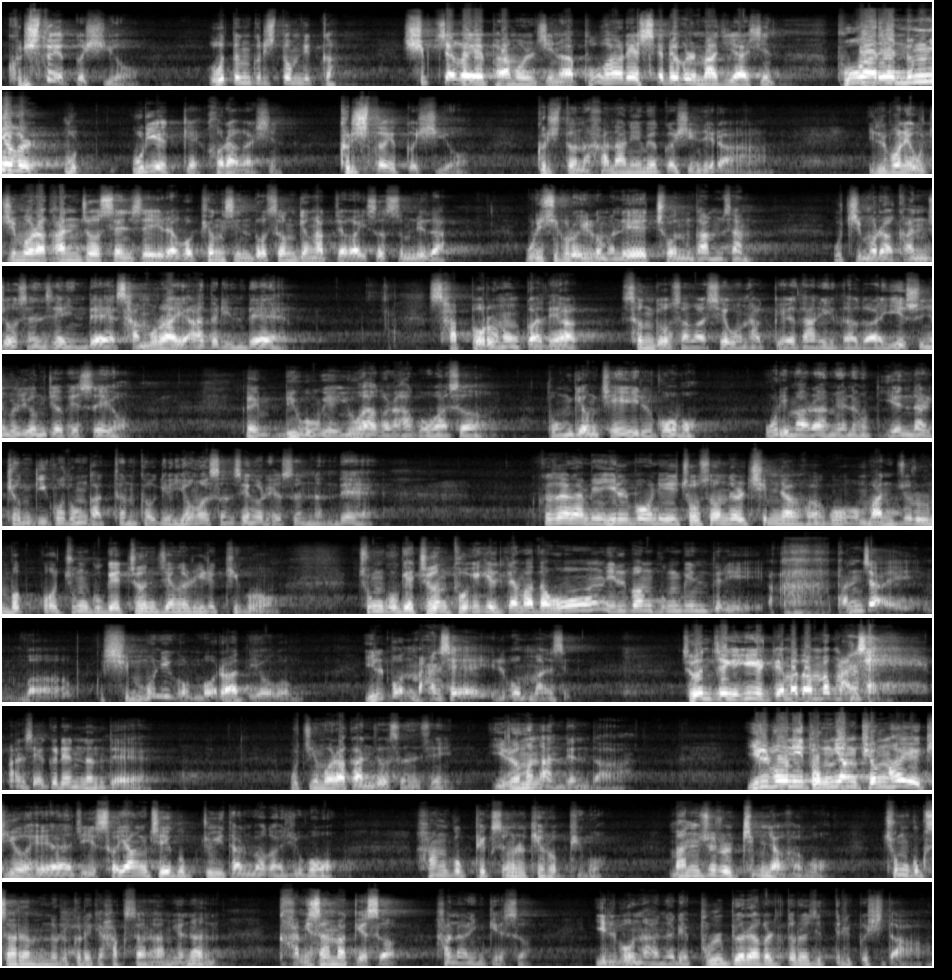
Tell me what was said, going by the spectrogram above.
그리스도의 것이요. 어떤 그리스도입니까? 십자가의 밤을 지나 부활의 새벽을 맞이하신 부활의 능력을 우- 우리에게 허락하신 그리스도의 것이요. 그리스도는 하나님의 것이니라. 일본의 우찌모라 간조 센세이라고 평신도 성경학자가 있었습니다. 우리식으로 읽으면 내촌감삼 우찌모라 간조 센세인데 사무라이 아들인데 삿포로 농가대학 선교사가 세운 학교에 다니다가 예수님을 영접했어요. 그 미국에 유학을 하고 와서 동경 제1고보 우리 말 하면 옛날 경기고등 같은 거기에 영어 선생을 했었는데 그 사람이 일본이 조선을 침략하고 만주를 먹고 중국의 전쟁을 일으키고 중국의 전투 이길 때마다 온 일본 국민들이 아, 반자이 뭐 신문이고 뭐 라디오고 일본 만세 일본 만세. 전쟁이 이길 때마다 막 만세 만세 그랬는데 우찌모라 간조 선생 이러면 안 된다. 일본이 동양 평화에 기여해야지 서양 제국주의 닮아가지고 한국 백성을 괴롭히고 만주를 침략하고 중국 사람들을 그렇게 학살하면은 가미사마께서 하나님께서 일본 하늘에 불벼락을 떨어뜨릴 것이다.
